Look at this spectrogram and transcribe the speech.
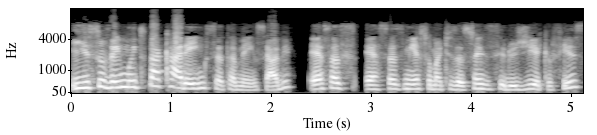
E isso vem muito da carência também, sabe? Essas, essas minhas somatizações de cirurgia que eu fiz,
